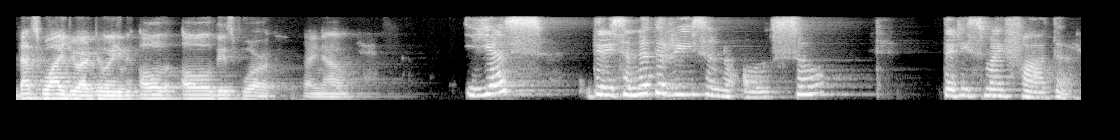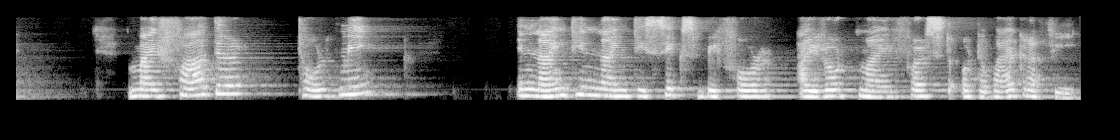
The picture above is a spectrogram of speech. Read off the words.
That's why you are doing all, all this work right now. Yes, there is another reason also. That is my father. My father told me in 1996, before I wrote my first autobiography,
